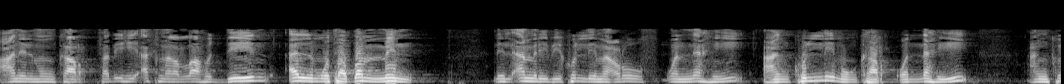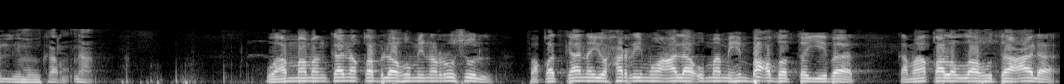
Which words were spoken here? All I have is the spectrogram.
عن المنكر فبه أكمل الله الدين المتضمن للأمر بكل معروف والنهي عن كل منكر والنهي عن كل منكر. نعم. وأما من كان قبله من الرسل فقد كان يحرم على أممهم بعض الطيبات كما قال الله تعالى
